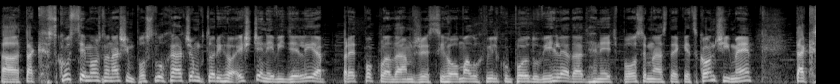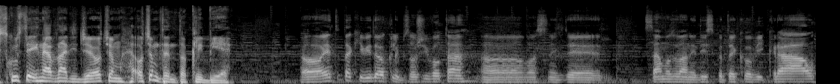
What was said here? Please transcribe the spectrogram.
A, tak skúste možno našim poslucháčom, ktorí ho ešte nevideli a predpokladám, že si ho o malú chvíľku pôjdu vyhľadať hneď po 18. keď skončíme, tak skúste ich navnadiť, že o čom, o čom tento klip je. Je to taký videoklip zo života, vlastne, kde samozvaný diskotékový král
